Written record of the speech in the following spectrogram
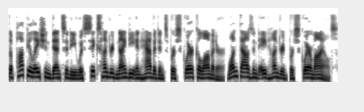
The population density was 690 inhabitants per square kilometer, 1,800 per square miles.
